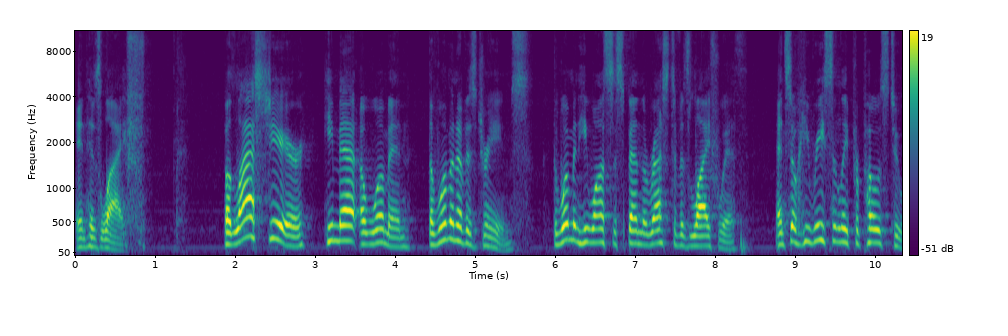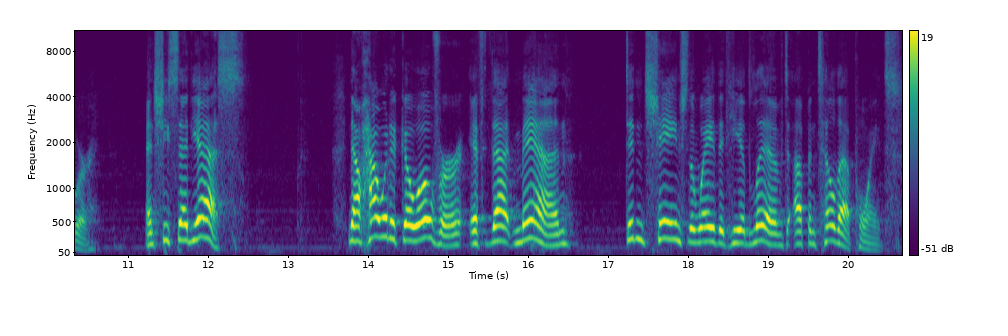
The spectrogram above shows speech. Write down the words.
in his life. But last year, he met a woman, the woman of his dreams, the woman he wants to spend the rest of his life with. And so he recently proposed to her. And she said yes. Now, how would it go over if that man didn't change the way that he had lived up until that point?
